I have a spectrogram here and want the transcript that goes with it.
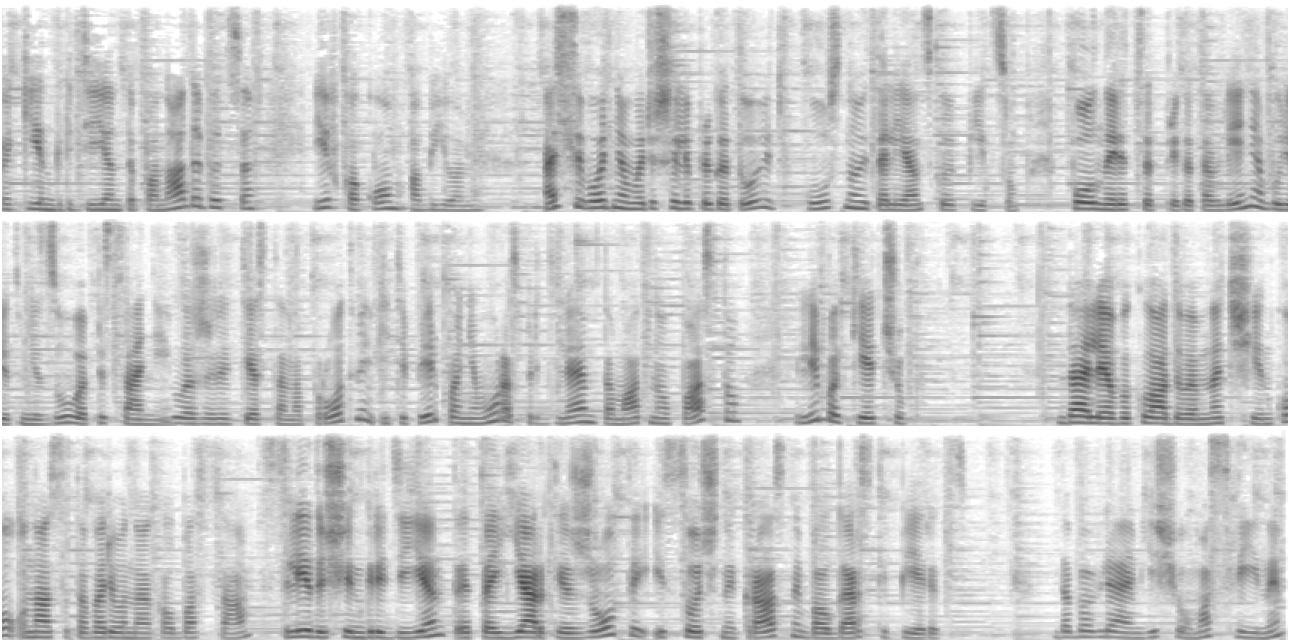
какие ингредиенты понадобятся и в каком объеме. А сегодня мы решили приготовить вкусную итальянскую пиццу. Полный рецепт приготовления будет внизу в описании. Выложили тесто на противень и теперь по нему распределяем томатную пасту либо кетчуп. Далее выкладываем начинку. У нас это вареная колбаса. Следующий ингредиент это яркий желтый и сочный красный болгарский перец. Добавляем еще маслины.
